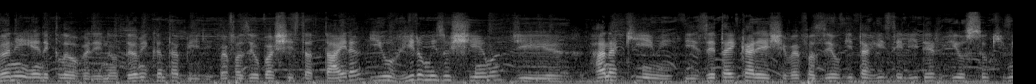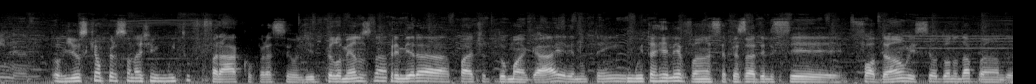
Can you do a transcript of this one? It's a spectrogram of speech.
Honey and Clover e Nodami Cantabile, vai fazer o baixista Taira. E o Hiro Mizushima, de Hanakimi e Zetai Kareshi vai fazer o guitarrista e líder Ryusuke Minami. O Ryusuke é um personagem muito fraco para ser o líder, pelo menos na primeira parte do mangá, ele não tem muita relevância, apesar dele ser fodão e ser o dono da banda.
